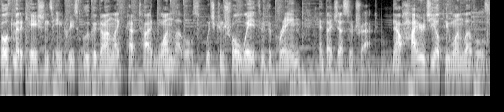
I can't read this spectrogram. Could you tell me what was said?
Both medications increase glucagon-like peptide 1 levels, which control weight through the brain and digestive tract. Now, higher GLP-1 levels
